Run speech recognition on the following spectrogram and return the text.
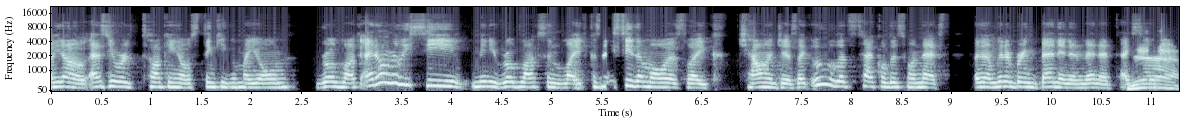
You know, as you were talking, I was thinking of my own roadblock. I don't really see many roadblocks in life because I see them all as like challenges, like, ooh, let's tackle this one next. And I'm going to bring Ben in, in a minute. I yeah.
